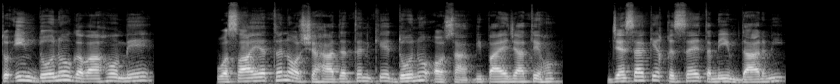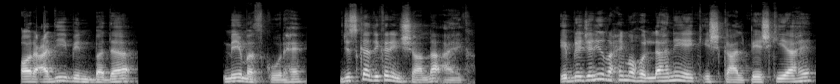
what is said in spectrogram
تو ان دونوں گواہوں میں وسایتاً اور شہادتاً کے دونوں اوصاف بھی پائے جاتے ہوں، جیسا کہ قصہ تمیم دارمی اور عدی بن بدا میں مذکور ہے، جس کا ذکر انشاءاللہ آئے گا۔ ابن جلی رحمہ اللہ نے ایک اشکال پیش کیا ہے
